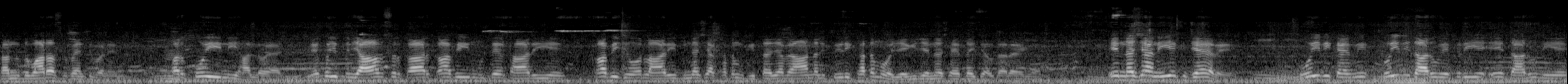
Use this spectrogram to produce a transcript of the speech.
ਸਾਨੂੰ ਦੁਬਾਰਾ ਸਰਪੰਚ ਬਣੇ ਨੂੰ। ਪਰ ਕੋਈ ਨਹੀਂ ਹੱਲ ਹੋਇਆ ਜੀ ਵੇਖੋ ਜੀ ਪੰਜਾਬ ਸਰਕਾਰ ਕਾਫੀ ਮੁੱਦੇ ਉਠਾ ਰਹੀ ਹੈ ਕਾਫੀ ਜ਼ੋਰ ਲਾ ਰਹੀ ਵੀ ਨਸ਼ਾ ਖਤਮ ਕੀਤਾ ਜਾਵੇ ਆਉਣ ਵਾਲੀ ਪੀੜ੍ਹੀ ਖਤਮ ਹੋ ਜਾਏਗੀ ਜੇ ਨਸ਼ਾ ਇਦਾਂ ਹੀ ਚੱਲਦਾ ਰਹੇਗਾ ਇਹ ਨਸ਼ਾ ਨਹੀਂ ਇੱਕ ਜ਼ਹਿਰ ਹੈ ਕੋਈ ਵੀ ਕੈਮੀ ਕੋਈ ਵੀ दारू ਵੇਚ ਰਹੀ ਹੈ ਇਹ दारू ਨਹੀਂ ਹੈ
